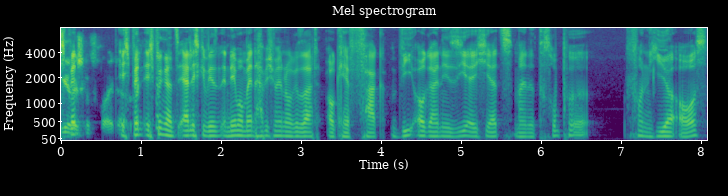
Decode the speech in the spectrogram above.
tierisch gefreut habe. ich bin, ich bin ganz ehrlich gewesen, in dem Moment habe ich mir nur gesagt, okay, fuck, wie organisiere ich jetzt meine Truppe von hier aus?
